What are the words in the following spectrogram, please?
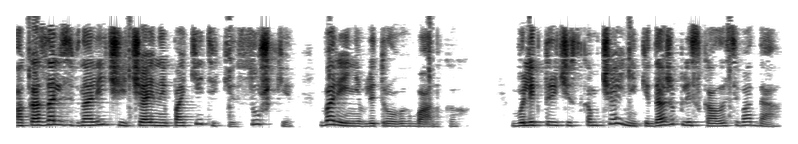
Оказались в наличии чайные пакетики, сушки, варенье в литровых банках. В электрическом чайнике даже плескалась вода.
